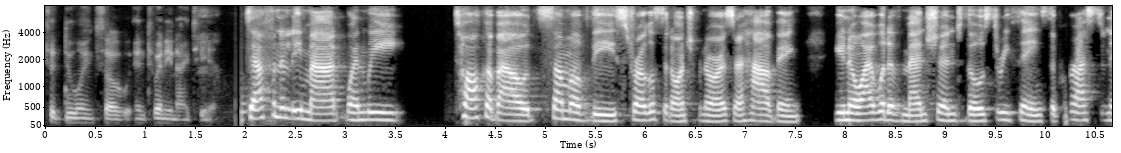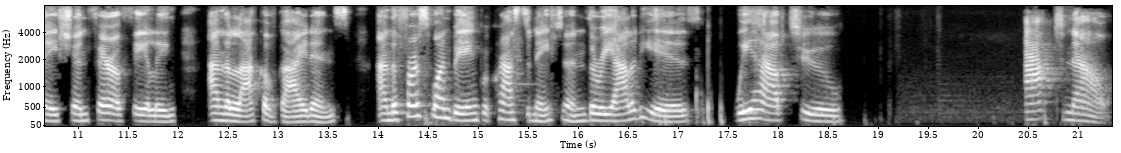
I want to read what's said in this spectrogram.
to doing so in 2019. Definitely, Matt. When we talk about some of the struggles that entrepreneurs are having, you know, I would have mentioned those three things the procrastination, fear of failing, and the lack of guidance. And the first one being procrastination. The reality is we have to act now.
